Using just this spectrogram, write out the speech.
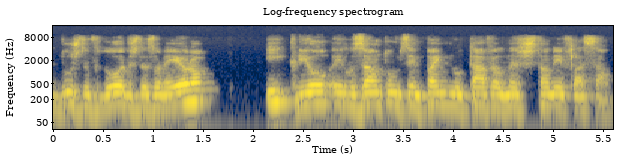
dos devedores da zona euro e criou a ilusão de um desempenho notável na gestão da inflação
